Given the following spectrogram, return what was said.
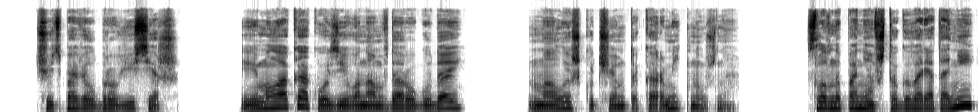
— чуть повел бровью Серж. «И молока козьего нам в дорогу дай. Малышку чем-то кормить нужно». Словно поняв, что говорят о ней,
